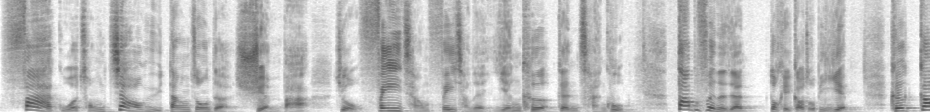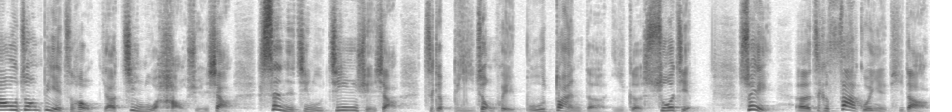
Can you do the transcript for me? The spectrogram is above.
法国从教育当中的选拔就非常非常的严苛跟残酷，大部分的人都可以高中毕业，可高中毕业之后要进入好学校，甚至进入精英学校，这个比重会不断的一个缩减。所以，呃，这个法国人也提到，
